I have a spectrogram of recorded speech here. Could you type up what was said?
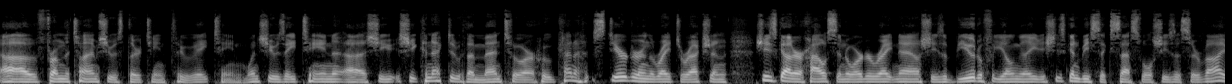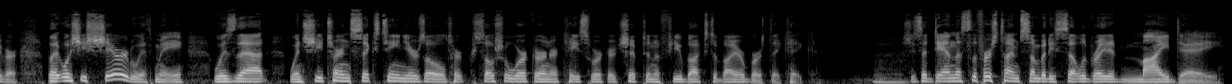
uh, from the time she was 13 to 18. When she was 18, uh, she she connected with a mentor who kind of steered her in the right direction. She's got her house in order right now. She's a beautiful young lady. She's going to be successful. She's a survivor. But what she shared with me was that when she turned 16 years old, her social worker and her caseworker chipped in a few bucks to buy her birthday cake. She said, Dan, that's the first time somebody celebrated my day.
